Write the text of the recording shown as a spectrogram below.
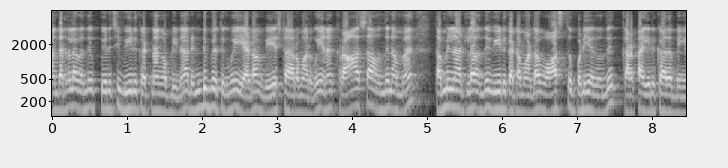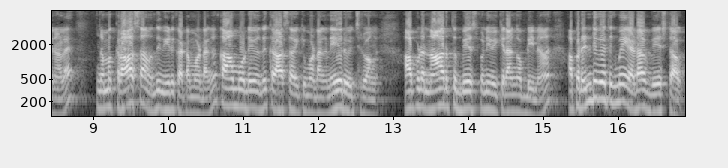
அந்த இடத்துல வந்து பிரித்து வீடு கட்டினாங்க அப்படின்னா ரெண்டு பேர்த்துக்குமே இடம் வேஸ்ட் ஆகிற மாதிரி இருக்கும். ஏன்னா கிராஸாக வந்து நம்ம தமிழ்நாட்டில் வந்து வீடு கட்ட மாட்டோம். வாஸ்துப்படி அது வந்து கரெக்டாக இருக்காது அப்படிங்கிறனால நம்ம கிராஸாக வந்து வீடு கட்ட மாட்டாங்க. காம்பவுண்டே வந்து கிராஸாக வைக்க மாட்டாங்க. நேர் வச்சுருவாங்க. அப்புறம் நார்த்து பேஸ் பண்ணி வைக்கிறாங்க. அப்படின்னா அப்போ ரெண்டு பேர்த்துக்குமே இடம் வேஸ்ட் ஆகும்.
